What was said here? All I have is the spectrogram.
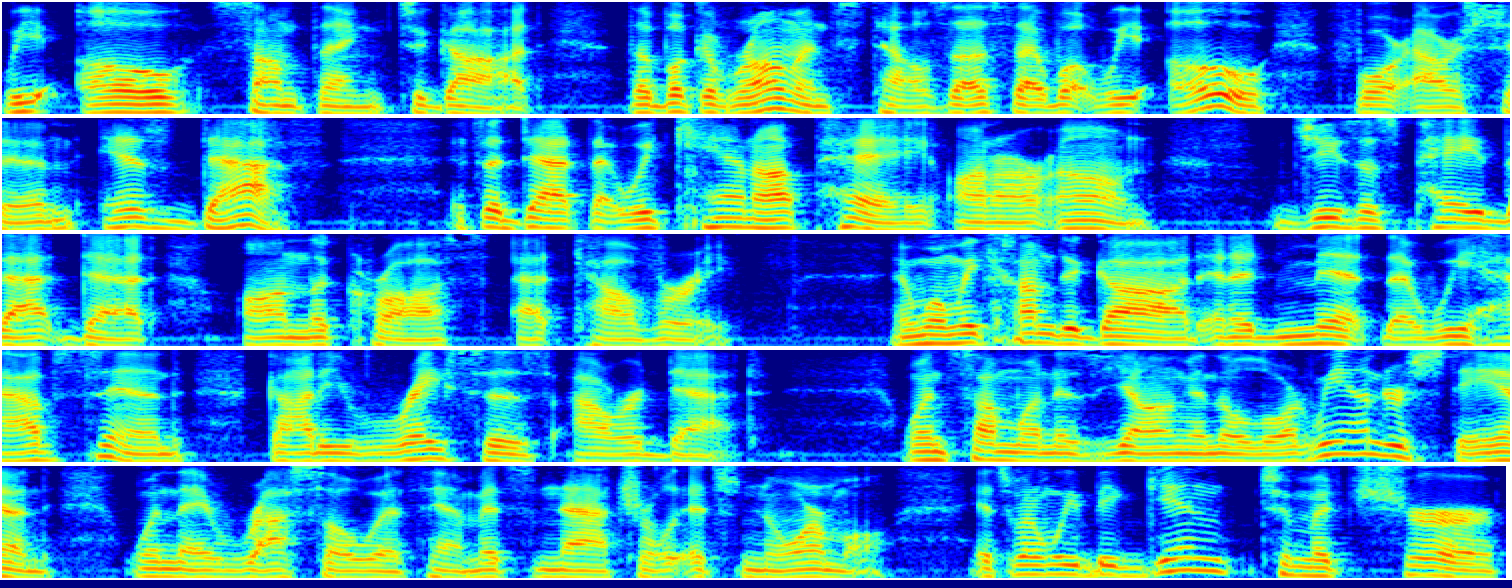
We owe something to God. The book of Romans tells us that what we owe for our sin is death. It's a debt that we cannot pay on our own. Jesus paid that debt on the cross at Calvary. And when we come to God and admit that we have sinned, God erases our debt. When someone is young in the Lord, we understand when they wrestle with Him. It's natural, it's normal. It's when we begin to mature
